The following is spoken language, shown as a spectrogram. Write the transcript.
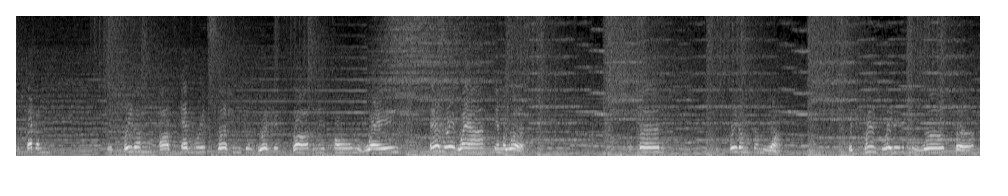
The second is freedom of every person to worship God in his own way everywhere in the world. The third is freedom from want, which translated into world terms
